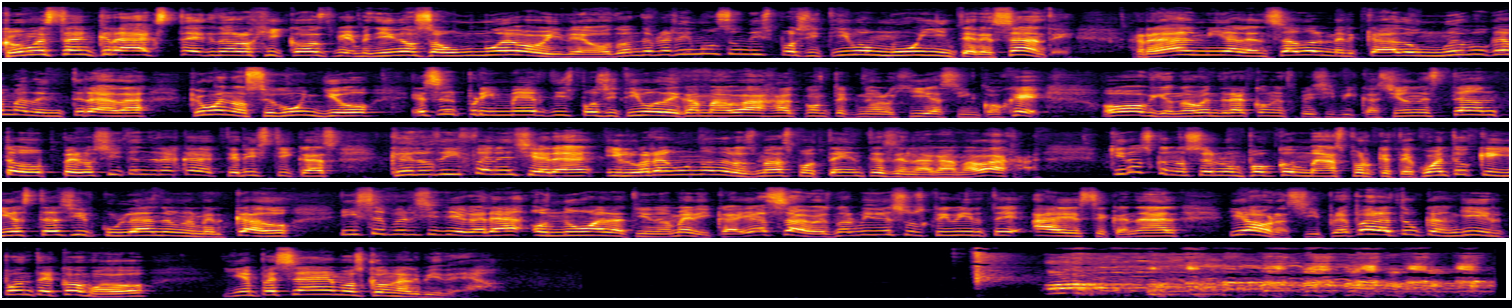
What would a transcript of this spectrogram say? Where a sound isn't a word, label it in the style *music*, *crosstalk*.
¿Cómo están cracks tecnológicos? Bienvenidos a un nuevo video donde hablaremos de un dispositivo muy interesante. Realme ha lanzado al mercado un nuevo gama de entrada que bueno, según yo, es el primer dispositivo de gama baja con tecnología 5G. Obvio, no vendrá con especificaciones tan top, pero sí tendrá características que lo diferenciarán y lo harán uno de los más potentes en la gama baja. Quieres conocerlo un poco más porque te cuento que ya está circulando en el mercado y saber si llegará o no a Latinoamérica. Ya sabes, no olvides suscribirte a este canal y ahora sí, prepara tu canguil, ponte cómodo y empecemos con el video. *laughs*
